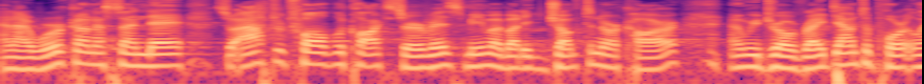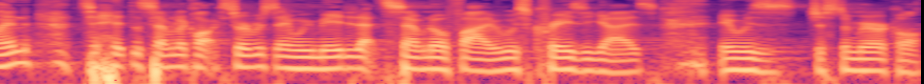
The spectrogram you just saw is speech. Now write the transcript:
and I work on a Sunday. So after 12 o'clock service, me and my buddy jumped in our car, and we drove right down to Portland to hit the 7 o'clock service, and we made it at 7.05. It was crazy, guys. It was just a miracle.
